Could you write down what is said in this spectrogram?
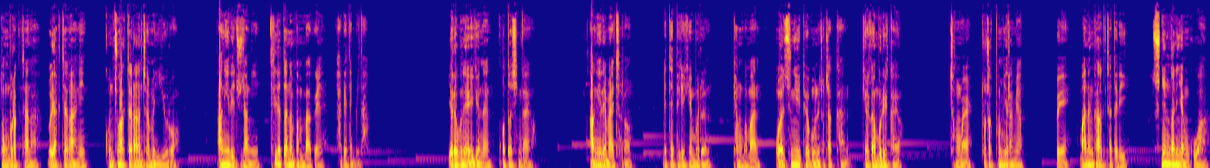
동물학자나 의학자가 아닌 곤충학자라는 점을 이유로 앙헬의 주장이 틀렸다는 반박을 하게 됩니다. 여러분의 의견은 어떠신가요? 앙헬의 말처럼 메테팩의 괴물은 평범한 원숭이의 표본을 조작한 결과물일까요? 정말 조작품이라면 왜 많은 과학자들이 수년간의 연구와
